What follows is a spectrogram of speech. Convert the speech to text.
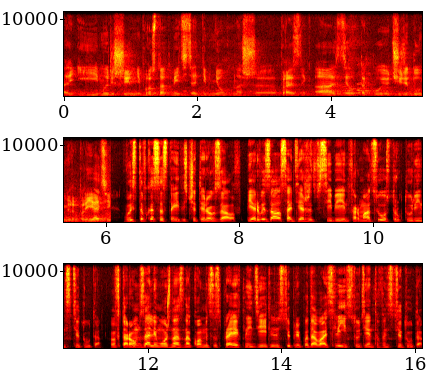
И мы решили не просто отметить одним днем наш э, праздник, а сделать такую череду мероприятий. Выставка состоит из четырех залов. Первый зал содержит в себе информацию о структуре института. Во втором зале можно ознакомиться с проектной деятельностью преподавателей и студентов института.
